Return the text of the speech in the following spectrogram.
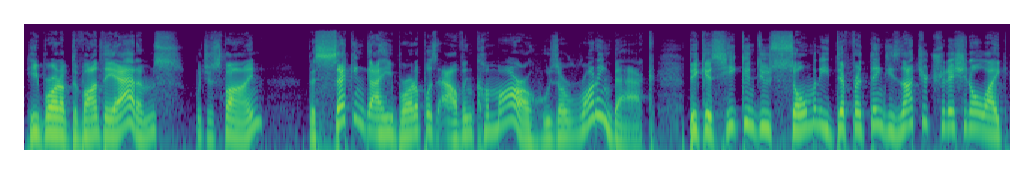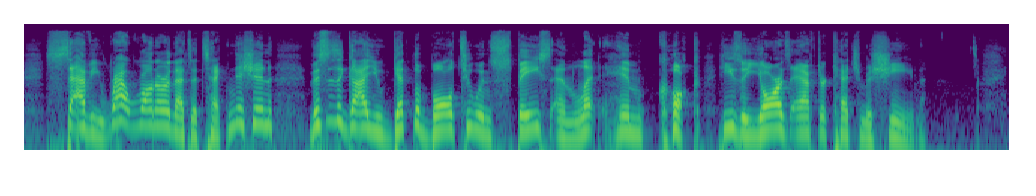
He brought up Davante Adams, which is fine. The second guy he brought up was Alvin Kamara, who's a running back, because he can do so many different things. He's not your traditional, like, savvy route runner that's a technician. This is a guy you get the ball to in space and let him cook. He's a yards after catch machine.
